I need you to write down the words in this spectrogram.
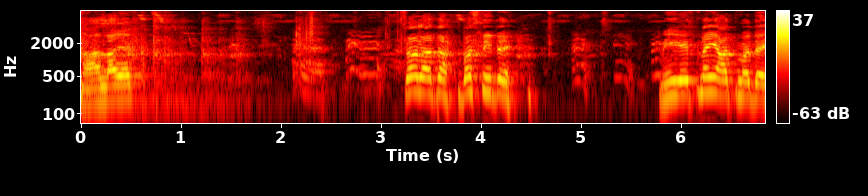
नालायक चल आता बस तिथे मी येत नाही आतमध्ये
